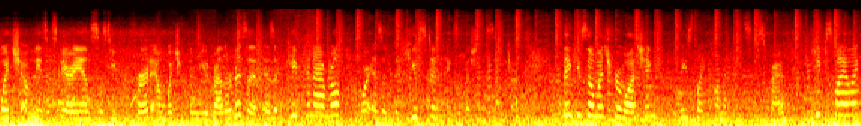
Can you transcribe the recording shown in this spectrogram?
which of these experiences you preferred and which of them you'd rather visit. Is it Cape Canaveral or is it the Houston Exhibition Center? Thank you so much for watching. Please like, comment, and subscribe. Keep smiling,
